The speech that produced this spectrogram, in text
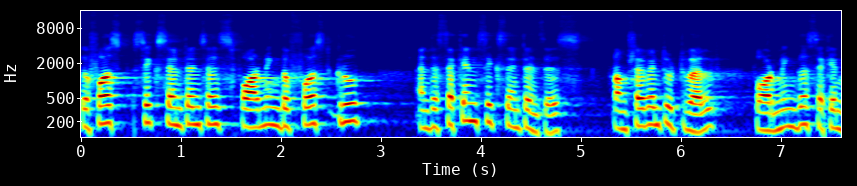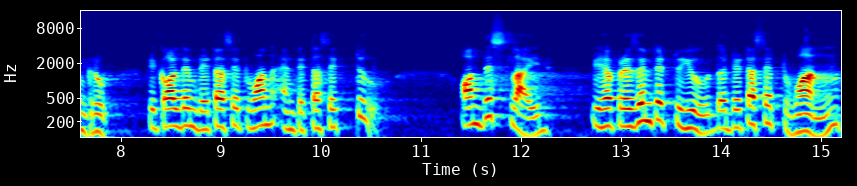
the first 6 sentences forming the first group and the second 6 sentences from 7 to 12 forming the second group. We call them dataset 1 and dataset 2. On this slide we have presented to you the dataset 1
